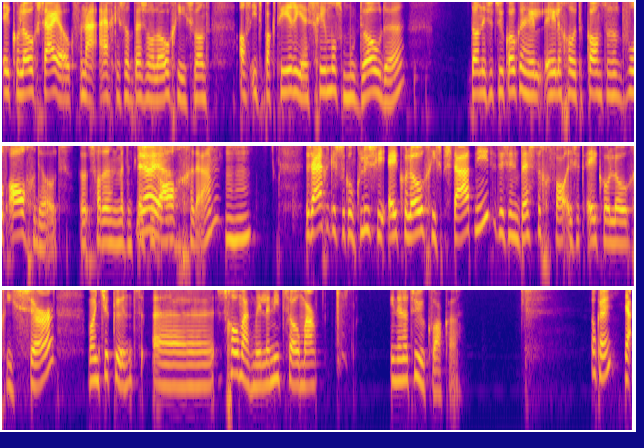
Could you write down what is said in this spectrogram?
ecoloog zei ook van, nou, eigenlijk is dat best wel logisch. Want als iets bacteriën en schimmels moet doden, dan is het natuurlijk ook een hele, hele grote kans dat het bijvoorbeeld algen doodt. Dat ze hadden met een test Ja, met algen gedaan. Mhm. Dus eigenlijk is de conclusie: ecologisch bestaat niet. Het is in het beste geval is het ecologischer. Want je kunt eh, schoonmaakmiddelen niet zomaar in de natuur kwakken. Oké. Ja,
